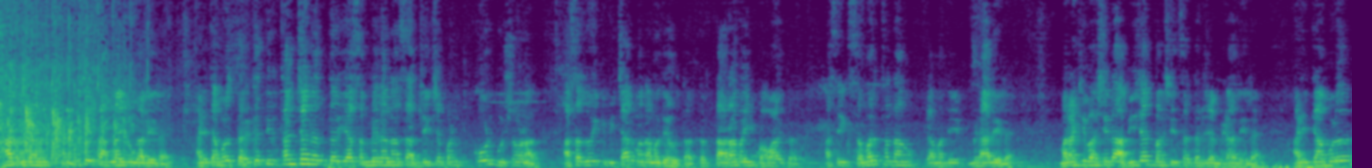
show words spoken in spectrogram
हा सुद्धा एक अतिशय चांगला योग आलेला आहे. आणि त्यामुळे तर्कतीर्थांच्या नंतर या संमेलनाचं अध्यक्षपण कोण भूषवणार असा जो एक विचार मनामध्ये होता तर ताराबाई भवाळकर असं एक समर्थ नाव त्यामध्ये मिळालेलं आहे. मराठी भाषेला अभिजात भाषेचा दर्जा मिळालेला आहे. आणि त्यामुळं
